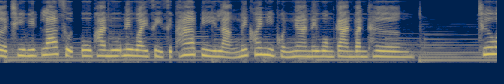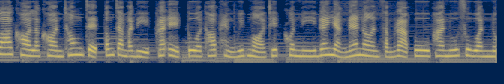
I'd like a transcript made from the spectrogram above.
เปิดชีวิตล่าสุดปูพานุในวัย 45 ปีหลังไม่ค่อยมีผลงานในวงการบันเทิง เชื่อว่าคอละครช่องเจ็ดต้องจำอดีตพระเอกตัวท็อปแห่งวิกหมอชิดคนนี้ได้อย่างแน่นอนสำหรับปูพานุสุวรรณโน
